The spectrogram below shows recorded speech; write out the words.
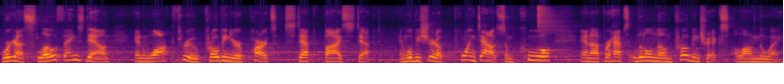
We're gonna slow things down and walk through probing your parts step by step. And we'll be sure to point out some cool and uh, perhaps little known probing tricks along the way.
